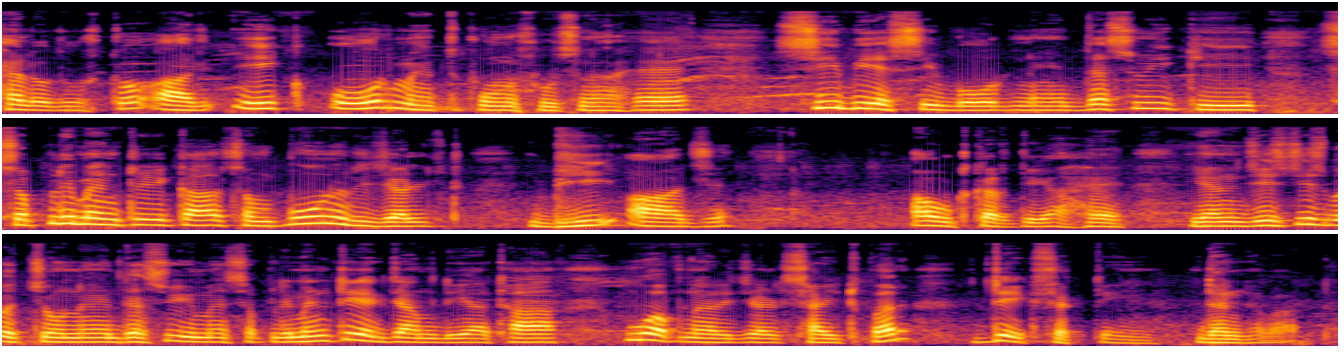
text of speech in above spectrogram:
Hello दोस्तों, आज एक और महत्वपूर्ण सूचना है। सीबीएसई बोर्ड ने दसवीं की सप्लीमेंट्री का संपूर्ण रिज़ल्ट भी आज आउट कर दिया है। यानी जिस जिस बच्चों ने दसवीं में सप्लीमेंट्री एग्ज़ाम दिया था, वो अपना रिज़ल्ट साइट पर देख सकते हैं। धन्यवाद।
